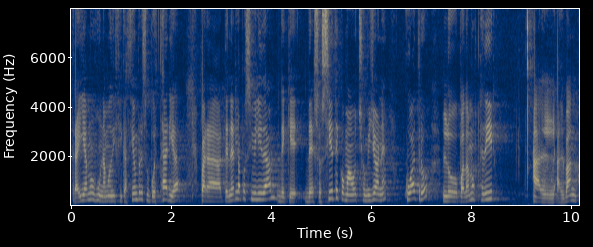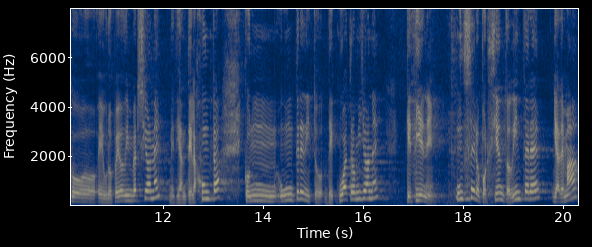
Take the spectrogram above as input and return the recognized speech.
traíamos una modificación presupuestaria para tener la posibilidad de que de esos 7,8 millones 4 lo podamos pedir al, Banco Europeo de Inversiones, mediante la Junta, con un, crédito de 4 millones que tiene un 0% de interés y además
